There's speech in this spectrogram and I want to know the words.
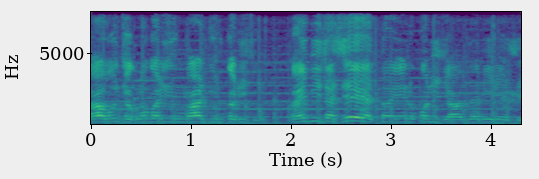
આ હું ઝઘડો કરીશું, મારઝૂડ કરીશું. કંઈ બી થશે તો એ લોકોની જવાબદારી રહેશે.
